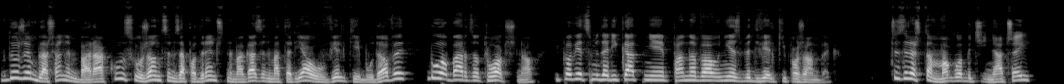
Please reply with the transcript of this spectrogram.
W dużym blaszanym baraku, służącym za podręczny magazyn materiałów wielkiej budowy, było bardzo tłoczno i powiedzmy delikatnie panował niezbyt wielki porządek. Czy zresztą mogło być inaczej?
